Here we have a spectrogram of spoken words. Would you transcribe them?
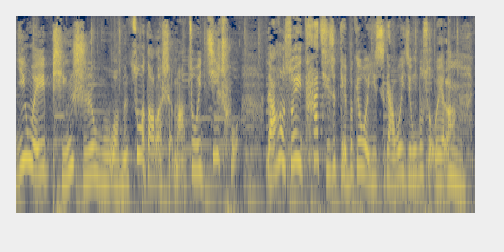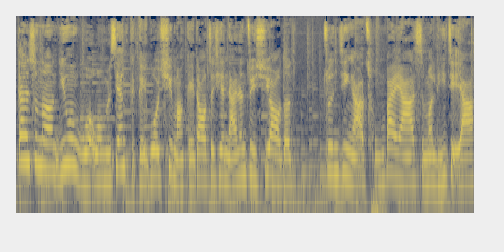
因为平时我们做到了什么作为基础，然后所以他其实给不给我仪式感，我已经无所谓了。但是呢，因为我我们先给给过去嘛，给到这些男人最需要的尊敬啊、崇拜呀、什么理解呀、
